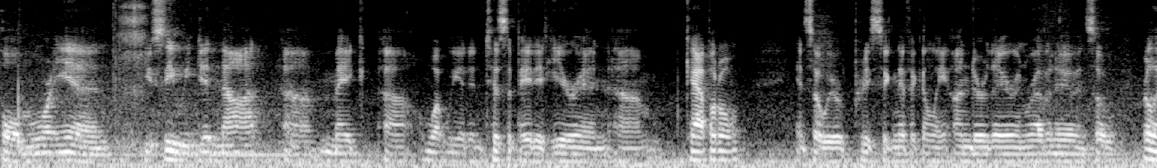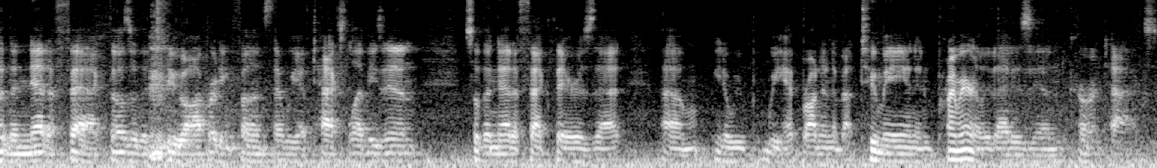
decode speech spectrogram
pull more in. You see, we did not um, make uh, what we had anticipated here in um, capital. And so we were pretty significantly under there in revenue. And so really the net effect, those are the two operating funds that we have tax levies in. So the net effect there is that um, you know, we, we had brought in about 2 million and primarily that is in current tax.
